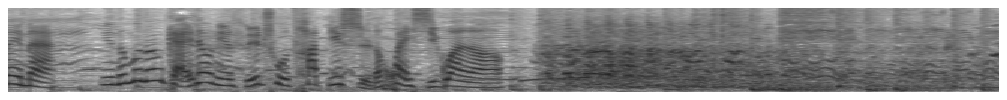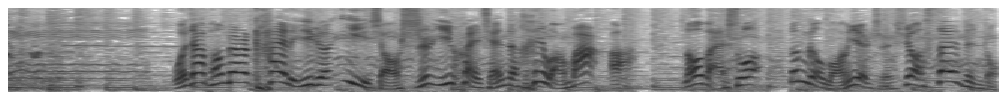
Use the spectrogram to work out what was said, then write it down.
妹妹，你能不能改掉你随处擦鼻屎的坏习惯啊？” 我家旁边开了一个一小时一块钱的黑网吧啊，老板说登个网页只需要三分钟，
